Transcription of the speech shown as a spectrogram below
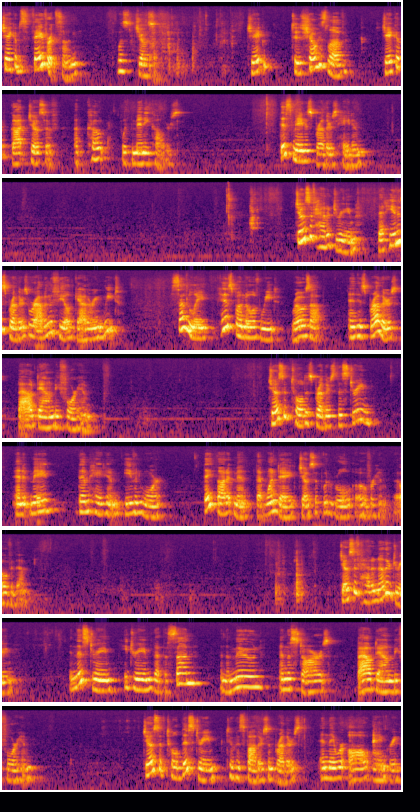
Jacob's favorite son was Joseph. Jacob, to show his love, Jacob got Joseph a coat with many colors. This made his brothers hate him. Joseph had a dream that he and his brothers were out in the field gathering wheat. Suddenly, his bundle of wheat rose up, and his brothers bowed down before him. Joseph told his brothers this dream, and it made them hate him even more. They thought it meant that one day Joseph would rule over him over them. Joseph had another dream. In this dream, he dreamed that the sun and the moon and the stars bowed down before him. Joseph told this dream to his fathers and brothers, and they were all angry.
